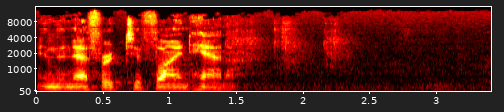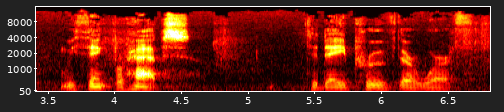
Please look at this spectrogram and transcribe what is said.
in an effort to find Hannah. We think perhaps today proved their worth.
